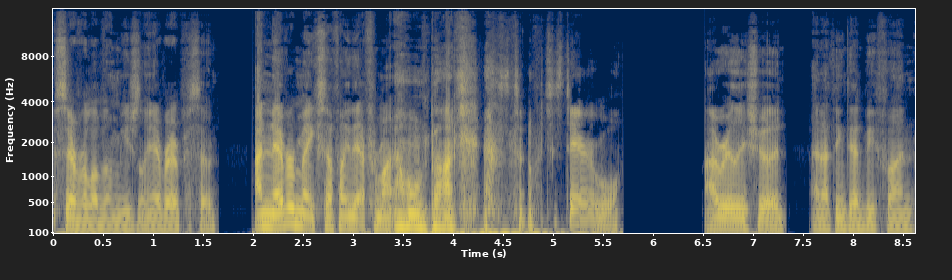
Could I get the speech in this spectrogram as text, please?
several of them, usually every episode. I never make stuff like that for my own podcast, which is terrible. I really should, and I think that'd be fun.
